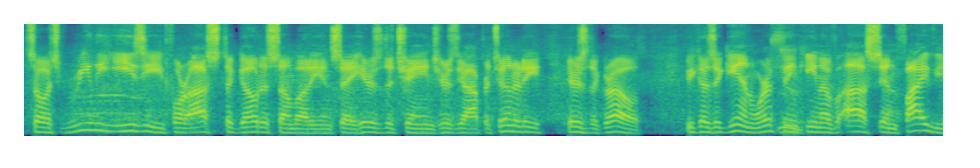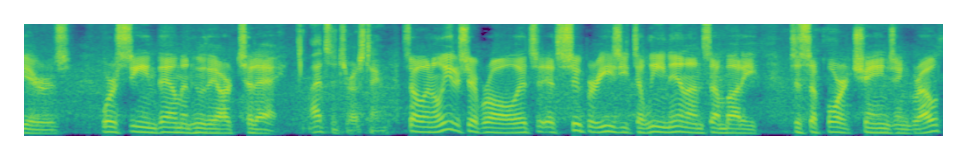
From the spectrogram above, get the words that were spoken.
So it's really easy for us to go to somebody and say, here's the change, here's the opportunity, here's the growth. Because again, we're hmm. thinking of us in five years, we're seeing them and who they are today. That's interesting. So in a leadership role, it's it's super easy to lean in on somebody to support change and growth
